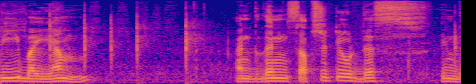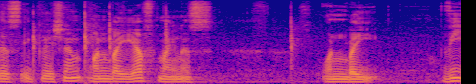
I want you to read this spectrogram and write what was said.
v by m and then substitute this in this equation 1 by f minus 1 by v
